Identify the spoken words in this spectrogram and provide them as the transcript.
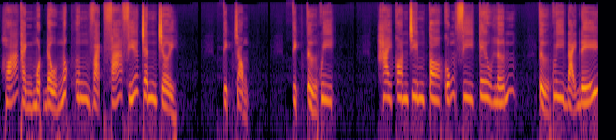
Hóa thành một đầu ngốc ưng vạch phá phía chân trời. Tịch trọng. Tịch tử quy. Hai con chim to cũng phi kêu lớn. Tử quy đại đế.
